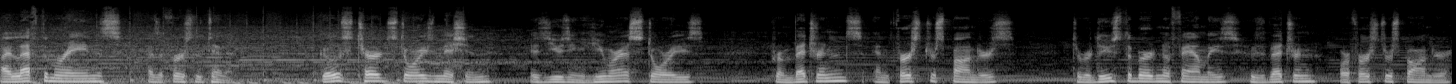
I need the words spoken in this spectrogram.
I left the Marines as a first lieutenant. Ghost Turd Stories' mission is using humorous stories from veterans and first responders to reduce the burden of families whose veteran or first responder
